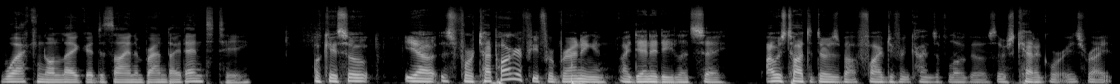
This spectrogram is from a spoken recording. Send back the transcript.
working on logo design and brand identity? Okay, so yeah, for typography for branding and identity, let's say, I was taught that there's about five different kinds of logos. There's categories, right?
